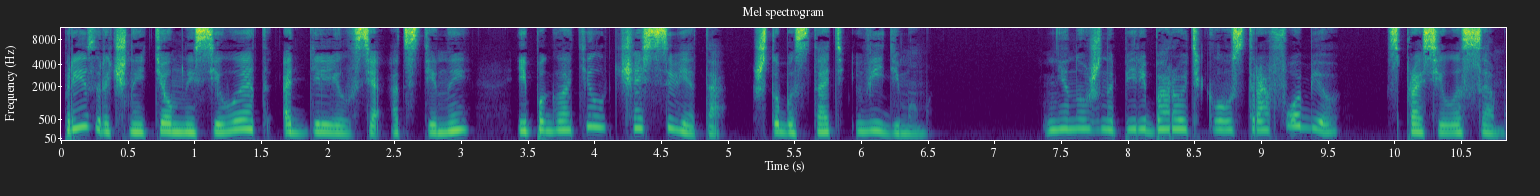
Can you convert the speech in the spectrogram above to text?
Призрачный темный силуэт отделился от стены и поглотил часть света, чтобы стать видимым. «Не нужно перебороть клаустрофобию?» — спросила Сэм.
